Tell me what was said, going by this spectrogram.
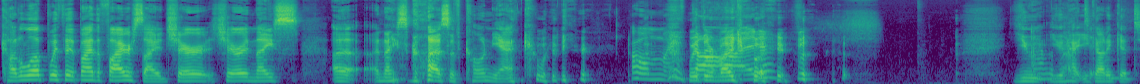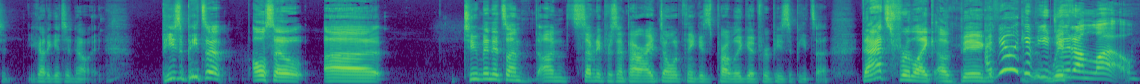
cuddle up with it by the fireside. Share share a nice uh, a nice glass of cognac with your Oh my god. with your microwave. you you ha- love you got to get to you got to get to know it. Piece of pizza also uh 2 minutes on on 70% power I don't think is probably good for a piece of pizza. That's for like a big I feel like if you do it on low,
